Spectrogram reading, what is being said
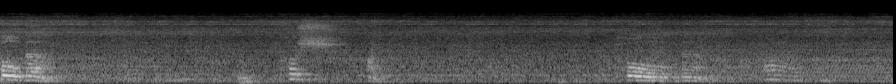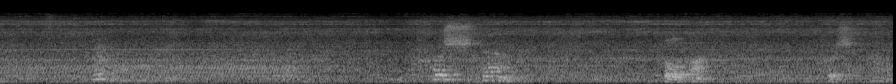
Pull down. Push up. Pull down. Push down. Pull up. Push out.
